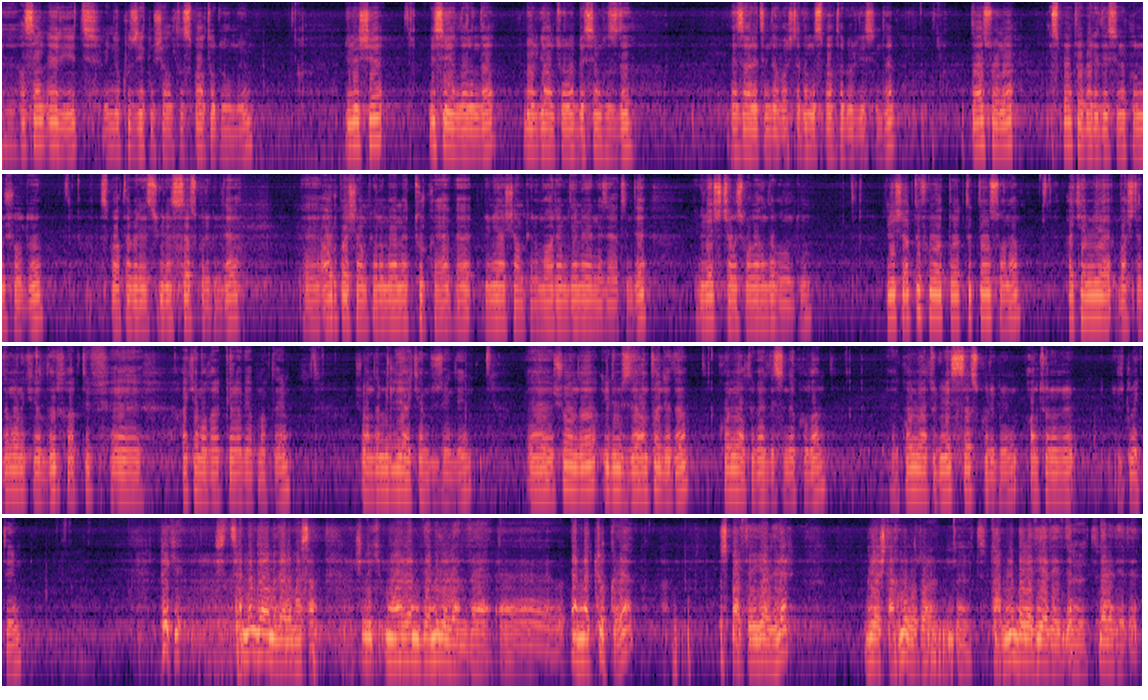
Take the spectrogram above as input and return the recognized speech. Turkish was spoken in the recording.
Ee, Hasan Eryiğit, 1976 Sparta doğumluyum. Güreşe lise yıllarında bölge antrenörü Besim Hızlı nezaretinde başladım Isparta bölgesinde. Daha sonra Isparta Belediyesi'nin kurmuş olduğu Isparta Belediyesi Güreş Saz Kulübü'nde e, Avrupa şampiyonu Mehmet Turkaya ve dünya şampiyonu Muharrem Demirel nezaretinde güreş çalışmalarında bulundum. Güreşi aktif olarak bıraktıktan sonra hakemliğe başladım. 12 yıldır aktif e, hakem olarak görev yapmaktayım. Şu anda milli hakem düzeyindeyim. E, şu anda ilimizde Antalya'da Konyaaltı beldesinde kurulan e, Konyaaltı Güreş Saz Kulübü'nün antrenörünü yürütmekteyim. Peki senden devam edelim Hasan. Şimdi Muharrem Demirören ve e, Mehmet Türkkaya Isparta'ya geldiler. Güreş takımı kurdular. Evet. Tahminim belediyedeydi? Evet. Belediyede.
